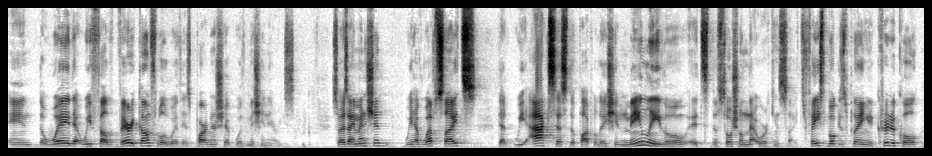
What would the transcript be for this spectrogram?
And the way that we felt very comfortable with is partnership with missionaries. So, as I mentioned, we have websites that we access the population. Mainly, though, it's the social networking sites. Facebook is playing a critical,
